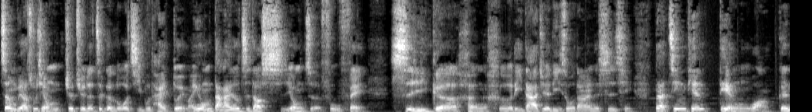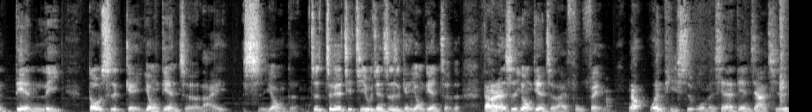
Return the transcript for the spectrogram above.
政府要出钱，我们就觉得这个逻辑不太对嘛，因为我们大概都知道使用者付费是一个很合理、大家觉得理所当然的事情。那今天电网跟电力。都是给用电者来使用的，这这个基基础建设是给用电者的，当然是用电者来付费嘛。那问题是我们现在电价其实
